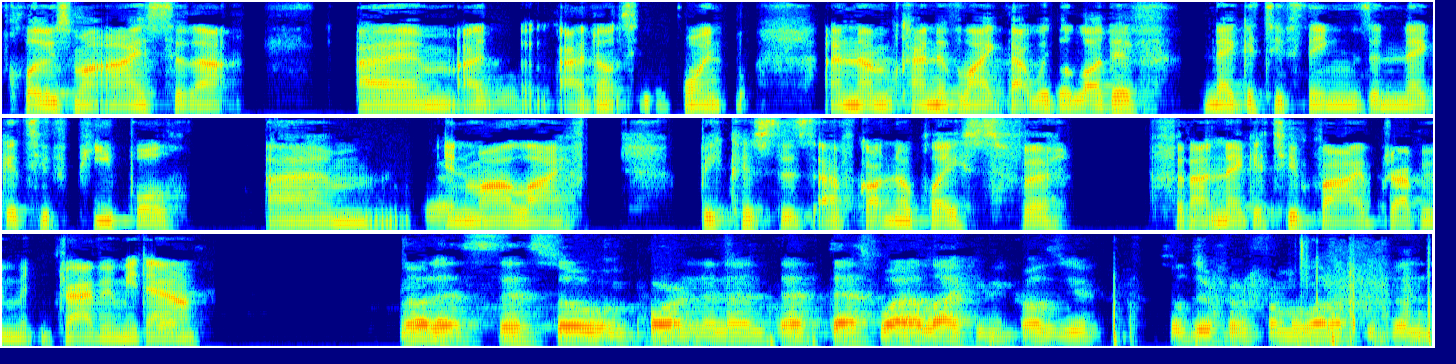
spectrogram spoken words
close my eyes to that. Um, I, I don't see the point. And I'm kind of like that with a lot of negative things and negative people um, yeah. in my life because there's, I've got no place for, for that negative vibe driving me, driving me down. No, that's that's so important, and that that's why I like you because you're so different from a lot of people. And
